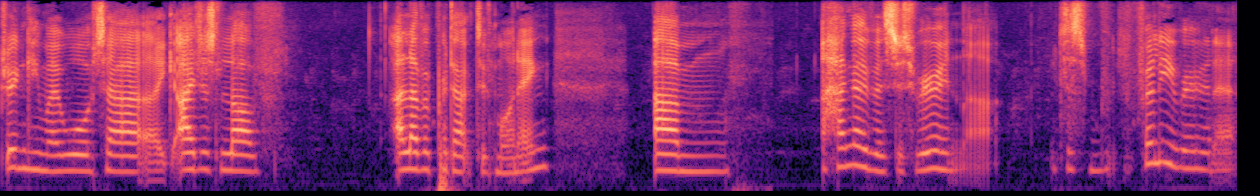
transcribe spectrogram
drinking my water. Like I just love I love a productive morning. Um hangovers just ruin that. Just fully ruin it.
